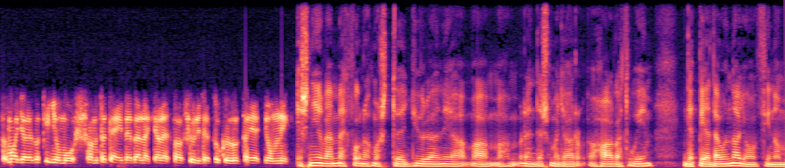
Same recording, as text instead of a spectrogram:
a magyar ez a kinyomós, amit a tejbe bele kell ezt a sűrített cukrozott tejet nyomni. És nyilván meg fognak most gyűlölni a, a, a rendes magyar hallgatóim, de például nagyon finom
